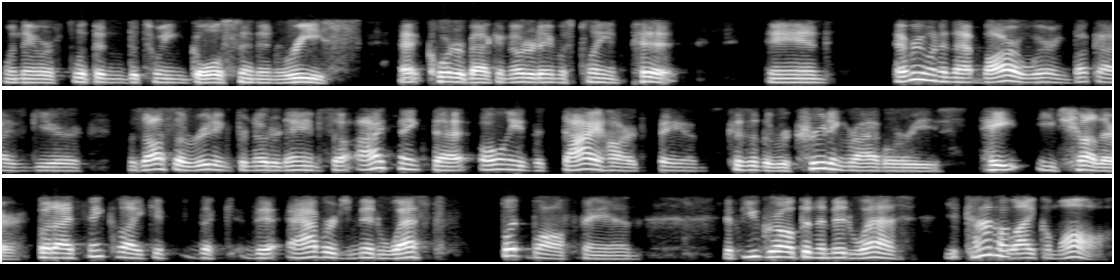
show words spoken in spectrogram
when they were flipping between Golson and Rees at quarterback, and Notre Dame was playing Pitt. and everyone in that bar wearing Buckeyes gear was also rooting for Notre Dame. So I think that only the diehard fans, because of the recruiting rivalries, hate each other. But I think like if the the average Midwest football fan, if you grow up in the Midwest, you kind of like them all.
